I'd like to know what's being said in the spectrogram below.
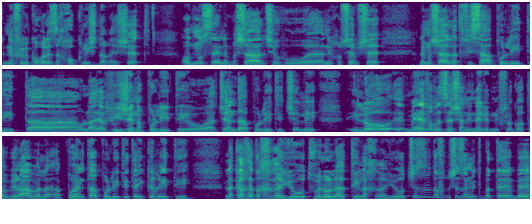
שאני אפילו קורא לזה חוק משדרשת. עוד נושא, למשל, שהוא, אה, אני חושב ש... למשל, התפיסה הפוליטית, אולי ה vision הפוליטי או האג'נדה הפוליטית שלי, היא לא, מעבר לזה שאני נגד מפלגות אווירה, אבל הפואנטה הפוליטית העיקרית היא לקחת אחריות ולא להטיל אחריות, שזה, שזה מתבטא ב...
